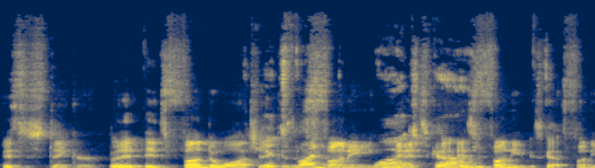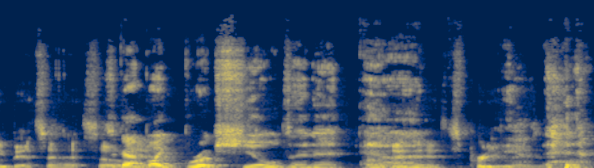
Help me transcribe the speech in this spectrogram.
it's a stinker, but it, it's fun to watch it It's because fun it's funny watch, and it's got it's um, funny. It's got funny bits in it, so it's got yeah. like Brooke Shields in it. Uh, and uh, it's pretty amazing.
